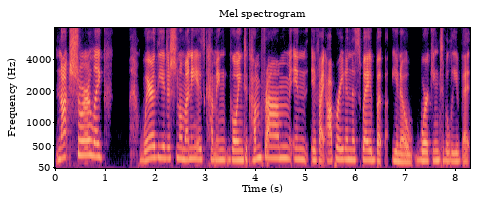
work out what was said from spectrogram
not sure like where the additional money is coming going to come from in if I operate in this way but you know working to believe that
